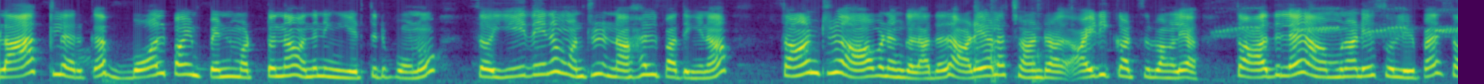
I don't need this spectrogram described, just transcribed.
பிளாக்ல இருக்க பால் பாயிண்ட் பென் மட்டும்தான் வந்து நீங்கள் எடுத்துகிட்டு போகணும். ஸோ ஏதேனும் ஒன்று நகல் பார்த்தீங்கன்னா சான்று ஆவணங்கள் அதாவது அடையாள சான்று ஐடி கார்டு சொல்லுவாங்க இல்லையா? ஸோ அதில் நான் முன்னாடியே சொல்லியிருப்பேன். ஸோ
